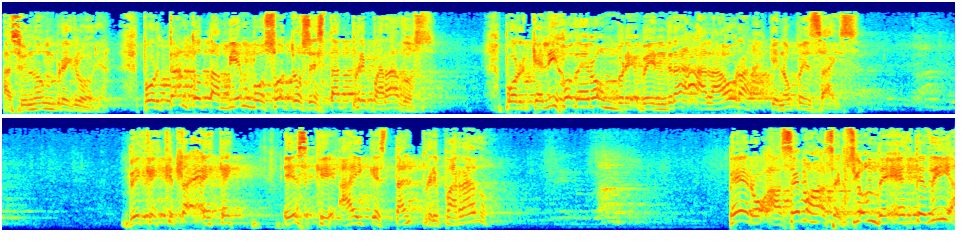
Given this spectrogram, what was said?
A su nombre, gloria. Por tanto, también vosotros estad preparados, porque el Hijo del Hombre vendrá a la hora que no pensáis. Ve que es que, es que, es que hay que estar preparado. Pero hacemos acepción de este día.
